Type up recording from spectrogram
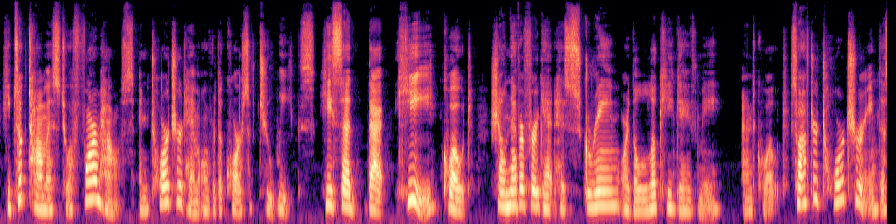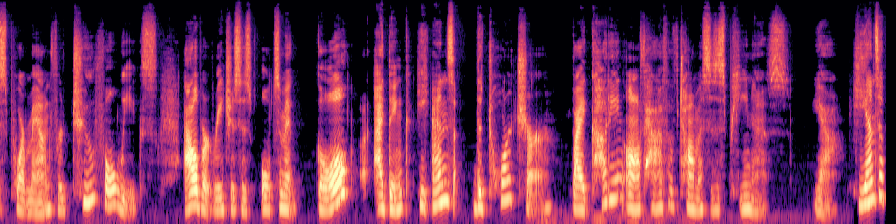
he took Thomas to a farmhouse and tortured him over the course of two weeks. He said that he, quote, shall never forget his scream or the look he gave me. End quote. So after torturing this poor man for two full weeks, Albert reaches his ultimate goal. I think he ends the torture by cutting off half of Thomas's penis. Yeah. He ends up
